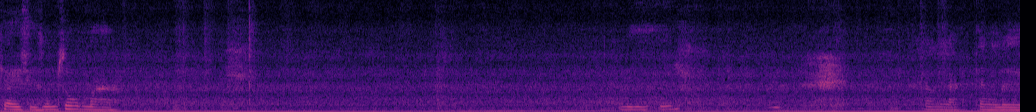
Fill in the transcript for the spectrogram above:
ใจสีส้มๆมาวีน่ารักจังเลย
